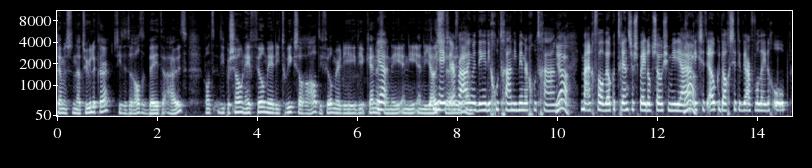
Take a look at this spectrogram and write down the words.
gegeven moment natuurlijker, ziet het er altijd beter uit. Want die persoon heeft veel meer die tweaks al gehad, die veel meer die, die kennis Ja. en, die, en, die, en die juiste... die heeft ervaring met dingen die goed gaan, die minder goed gaan. Ja, In mijn geval, welke trends er spelen op social media. Ik zit elke dag zit ik daar volledig op.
